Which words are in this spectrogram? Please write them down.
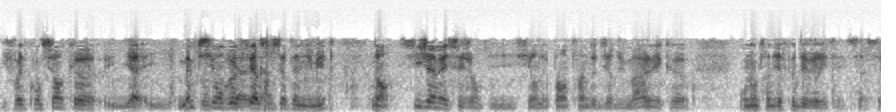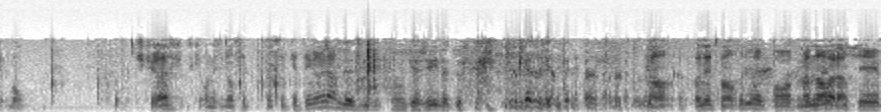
Il faut être conscient que, il y a, il y a- même si on veut le faire sous certaines limites, non, si jamais c'est gentil, si on n'est pas en train de dire du mal et que on est en train de dire que des vérités, ça c'est bon. Jusque là, on était dans cette, dans cette catégorie-là. Il a s'est engagé, il a tout. Non, honnêtement. Faut lui répondre. Maintenant, voilà. Si c'est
